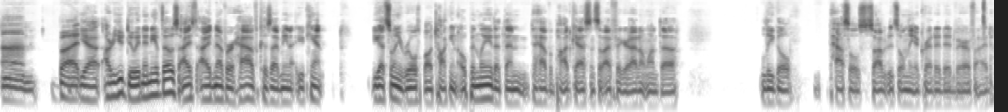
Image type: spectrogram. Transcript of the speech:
Um, but yeah, are you doing any of those? I, I never have because I mean, you can't, you got so many rules about talking openly that then to have a podcast and so I figured I don't want the legal hassles. So it's only accredited, verified.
